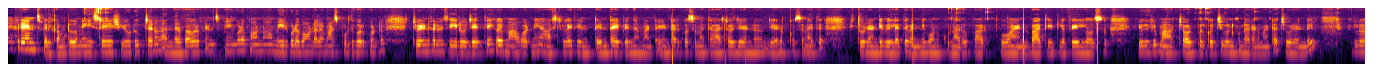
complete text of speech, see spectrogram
హాయ్ ఫ్రెండ్స్ వెల్కమ్ టు మీ స్టేష్ యూట్యూబ్ ఛానల్ అందరు బాగురు ఫ్రెండ్స్ మేము కూడా బాగున్నాం. మీరు కూడా బాగుండాలని మనస్ఫూర్తి కోరుకుంటూ చూడండి ఫ్రెండ్స్ ఈ రోజు అయితే ఇక మా వాడిని హాస్టల్ అయితే టెన్త్ అయిపోయిందనమాట ఇంటర్ కోసం అయితే హాస్టల్ చేయడం చేయడం కోసం అయితే చూడండి వీళ్ళైతే ఇవన్నీ కొనుక్కున్నారు. పరుపు అండ్ బాకెట్లు ఫెల్లోస్ ఇవి మా చౌట్పల్లికి వచ్చి కొనుక్కున్నారనమాట చూడండి వీళ్ళు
